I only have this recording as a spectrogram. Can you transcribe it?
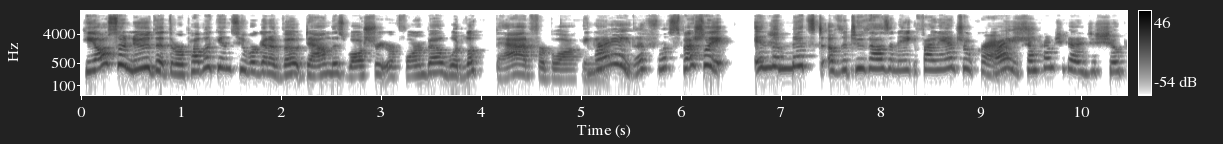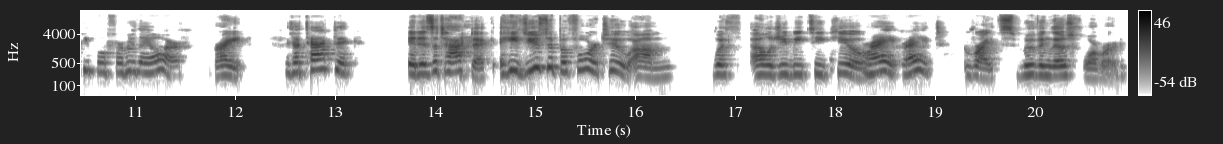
he also knew that the Republicans who were going to vote down this Wall Street reform bill would look bad for blocking it, right. Let's let's especially in the midst of the 2008 financial crash. right. Sometimes you got to just show people for who they are. right. It's a tactic. It is a tactic. He's used it before too, um, with LGBTQ Right, right. rights, moving those forward.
